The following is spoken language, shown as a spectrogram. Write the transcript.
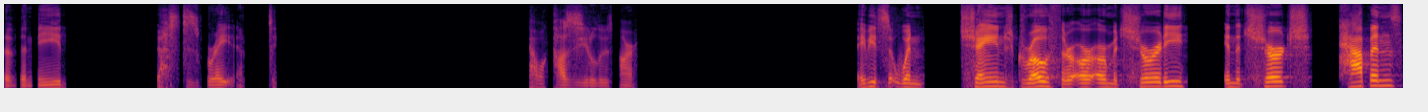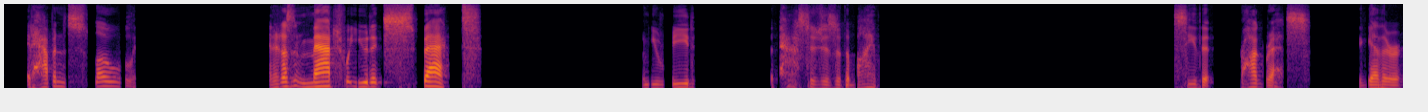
the, the need just as great. That what causes you to lose heart. Maybe it's when change, growth, or, or, or maturity in the church happens, it happens slowly. And it doesn't match what you'd expect when you read passages of the Bible. See that progress together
